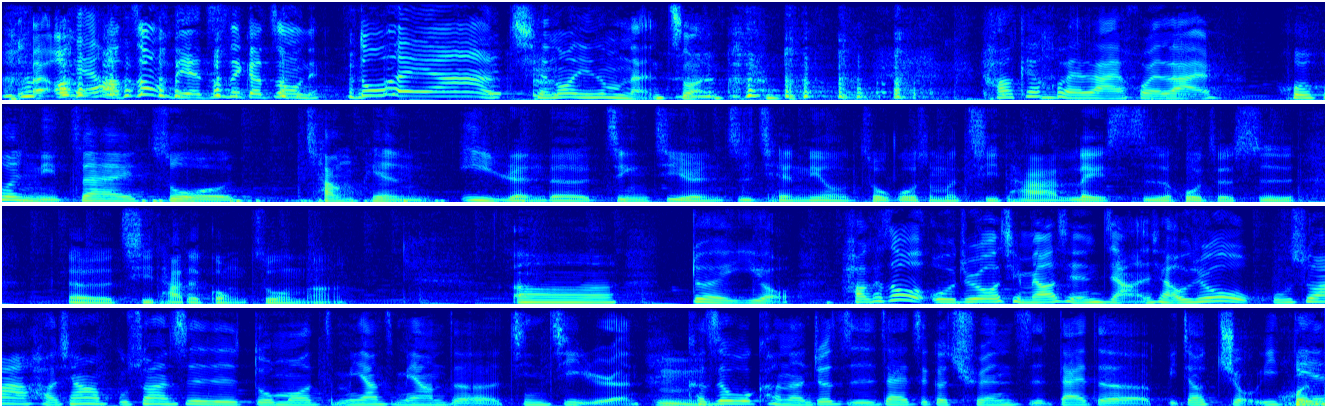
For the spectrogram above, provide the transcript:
OK，好，重点这是一个重点，对呀、啊，钱都已经那么难赚，好，可以回来回来。慧慧，你在做唱片艺人的经纪人之前，你有做过什么其他类似或者是呃其他的工作吗？呃，对，有。好，可是我我觉得我前面要先讲一下，我觉得我不算，好像不算是多么怎么样怎么样的经纪人，嗯，可是我可能就只是在这个圈子待的比较久一点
